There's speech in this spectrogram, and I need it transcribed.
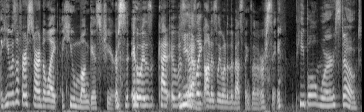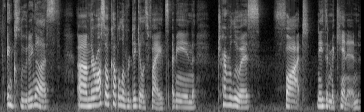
he was the first star to like humongous cheers. It was kind. Of, it was. It was like honestly one of the best things I've ever seen. people were stoked, including us. Um, there were also a couple of ridiculous fights. I mean, Trevor Lewis fought Nathan MacKinnon,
